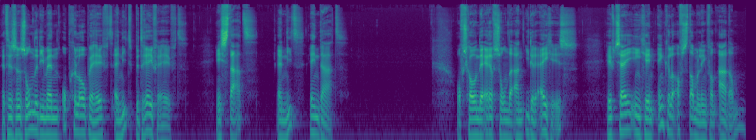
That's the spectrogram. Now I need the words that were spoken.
Het is een zonde die men opgelopen heeft en niet bedreven heeft, in staat en niet in daad. Ofschoon de erfzonde aan ieder eigen is, heeft zij in geen enkele afstammeling van Adam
